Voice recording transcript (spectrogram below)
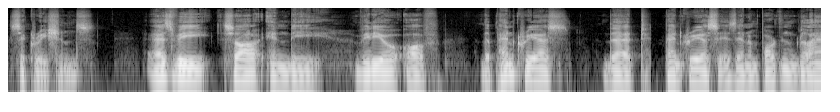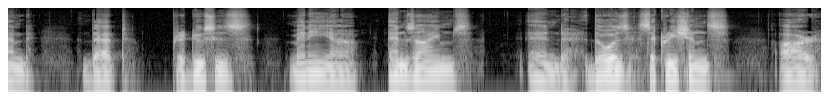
secretions. As we saw in the video of the pancreas, that pancreas is an important gland that produces many uh, enzymes and those secretions are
